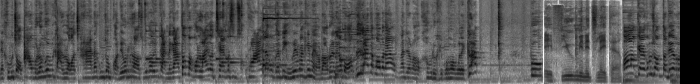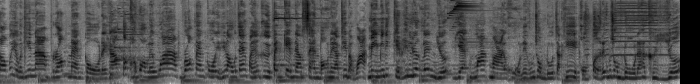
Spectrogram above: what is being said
นะคุณผู้ชม เอาเป็นว่าเพื่อเป็นการรอช้านะคุณผู้ชมก่อนที่เราจะไปเข้ากันนะครับ ต้องฝากกดไลค์ กดแชร์ กด subscribe และกดกระดิ่งเพื่อไม่พลาดคลิปใหม่ของเราด้วยนะครับผมและจะพร้อมมาแล้วงั้นเดี๋ยวเราเข้ามาดูคลิปพร้อมๆกันเลยครับ ปุ๊บ A few minutes later. โอเคคุณผู้ชมตอนนี้เราก็อยู่กันที่หน้า Blockman Go นะครับ ต้องขอบอกเลยว่า Blockman Go อย่างที่เราแจ้งไปก็คือเป็นเกมแนวแซนบ็อกนะครับ ที่แบบว่ามีมินิเกมให้เลือกเล่นเยอะแยะมากมาย โอ้โหเนี่ยคุณผู้ชมดูจากที่ผมเปิดให้คุณผู้ชมดูนะฮะคือเยอะ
